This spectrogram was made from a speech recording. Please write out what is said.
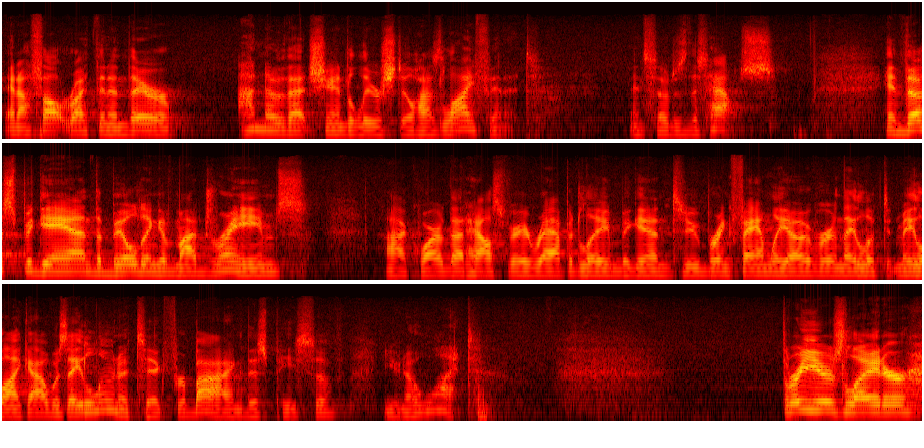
And I thought right then and there, I know that chandelier still has life in it, and so does this house. And thus began the building of my dreams. I acquired that house very rapidly, began to bring family over, and they looked at me like I was a lunatic for buying this piece of you know what. Three years later,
